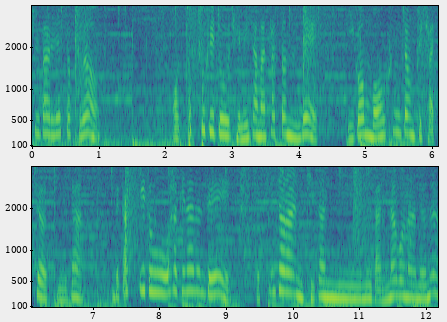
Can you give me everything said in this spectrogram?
출발을 했었고요. 어, 툭툭이도 재미삼아 탔었는데 이건 뭐 흥정 그 자체였습니다. 근데 깎기도 하긴 하는데 뭐 친절한 기사님을 만나거나 하면은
